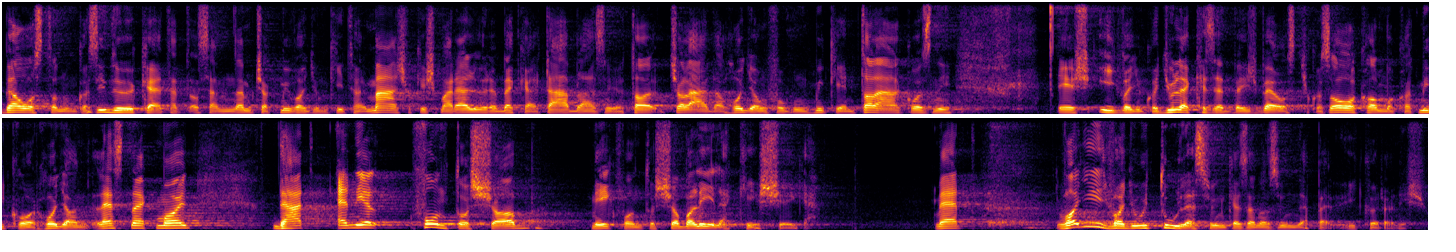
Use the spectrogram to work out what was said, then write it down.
beosztanunk az időket. Hát azt hiszem nem csak mi vagyunk itt, hanem mások is már előre be kell táblázni, hogy a családdal hogyan fogunk miként találkozni, és így vagyunk a gyülekezetben is, beosztjuk az alkalmakat, mikor, hogyan lesznek majd. De hát ennél fontosabb, még fontosabb a lélekkészsége. Mert vagy így, vagy úgy túl leszünk ezen az ünnepi körön is.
